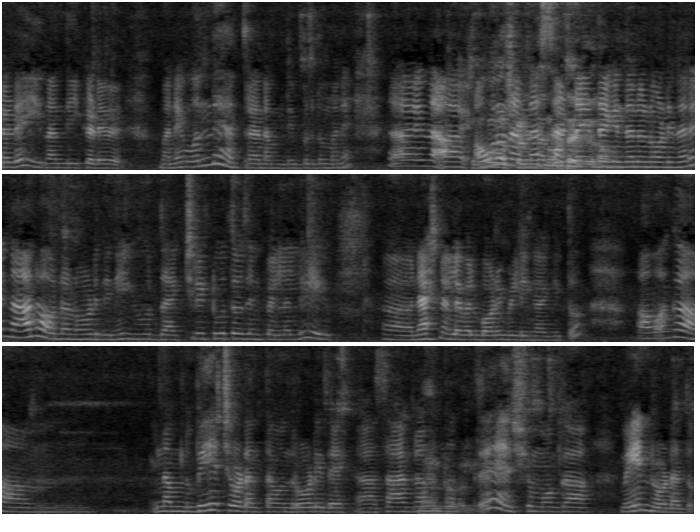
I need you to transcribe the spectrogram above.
ಕಡೆ ನಂದು ಈ ಕಡೆ ಮನೆ ಒಂದೇ ಹತ್ರ ನಮ್ದಿಬ್ರದ್ದು ಮನೆ. ಅವರು ನನ್ನ ಸಣ್ಣ ಇದ್ದಾಗಿಂದನು ನೋಡಿದ್ದಾರೆ. ನಾನು ಅವ್ರನ್ನ ನೋಡಿದ್ದೀನಿ. ಇವ್ರದ್ದು ಆಕ್ಚುಲಿ ಟೂ ತೌಸಂಡ್ ಟ್ವೆಲ್ಲಲ್ಲಿ ನ್ಯಾಷನಲ್ ಲೆವೆಲ್ ಬಾಡಿ ಬಿಲ್ಡಿಂಗ್ ಆಗಿತ್ತು. ಅವಾಗ ನಮ್ದು ಬಿ ಎಚ್ ರೋಡ್ ಅಂತ ಒಂದು ರೋಡ್ ಇದೆ. ಸಾಗರ ಅಲ್ಲಿ. ಮತ್ತೆ ಶಿವಮೊಗ್ಗ ಮೇನ್ ರೋಡ್ ಅದು.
